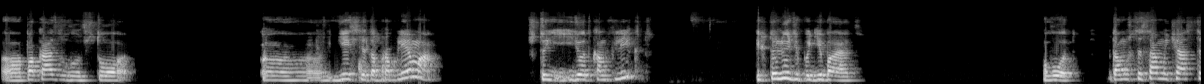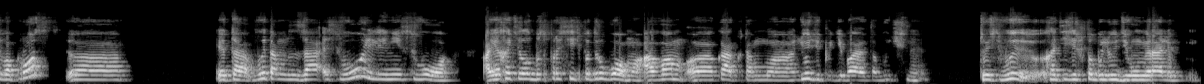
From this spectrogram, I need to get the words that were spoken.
а, показываю, что есть эта проблема, что идет конфликт, и что люди погибают. Вот. Потому что самый частый вопрос это вы там за СВО или не СВО? А я хотела бы спросить по-другому. А вам как там люди погибают обычные? То есть вы хотите, чтобы люди умирали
